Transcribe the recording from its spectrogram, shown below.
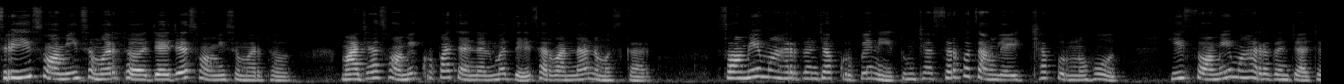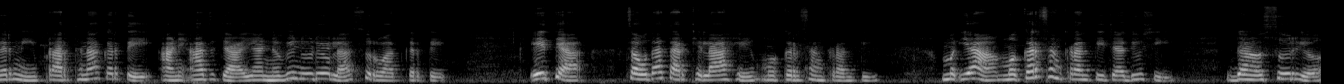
श्री स्वामी समर्थ जय जय स्वामी समर्थ. माझ्या स्वामी कृपा चॅनलमध्ये सर्वांना नमस्कार. स्वामी महाराजांच्या कृपेने तुमच्या सर्व चांगल्या इच्छा पूर्ण होत ही स्वामी महाराजांच्या चरणी प्रार्थना करते आणि आजच्या या नवीन व्हिडिओला सुरुवात करते. येत्या चौदा तारखेला आहे मकर संक्रांती. म या मकर संक्रांतीच्या दिवशी द सूर्य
